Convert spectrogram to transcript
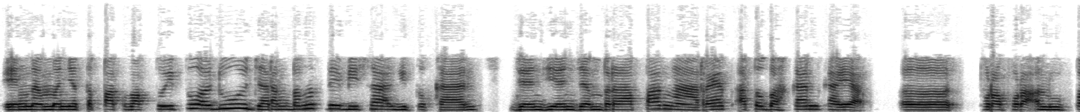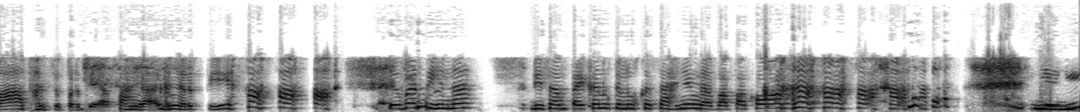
yang namanya tepat waktu itu aduh jarang banget deh bisa gitu kan. Janjian jam berapa ngaret atau bahkan kayak eh, pura-pura lupa apa seperti apa nggak ngerti. Coba Tina disampaikan keluh kesahnya nggak apa-apa kok. Jadi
